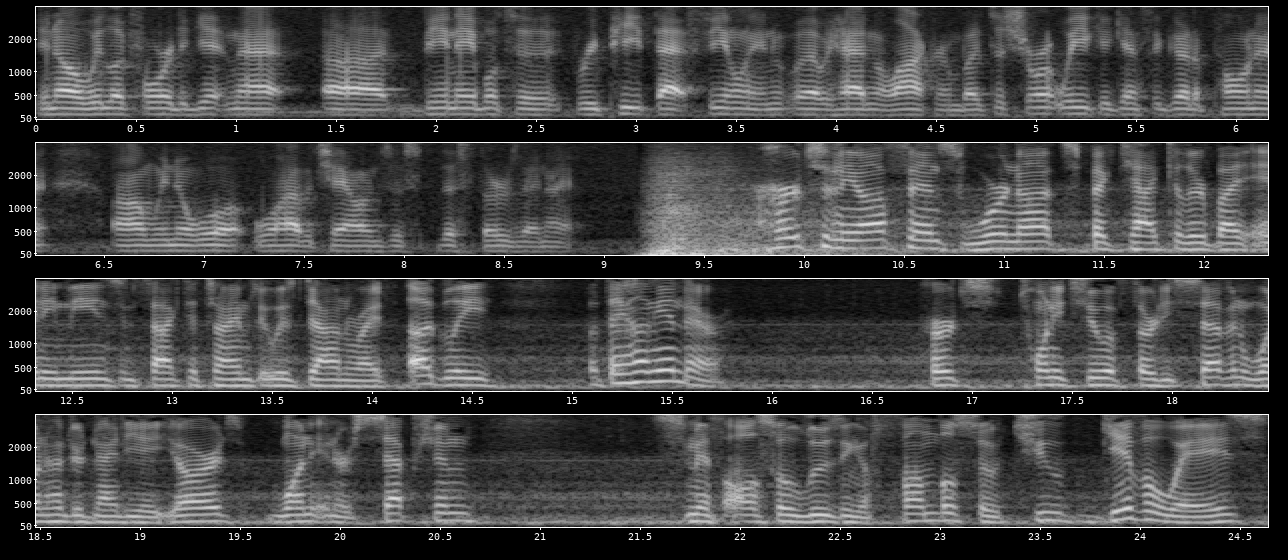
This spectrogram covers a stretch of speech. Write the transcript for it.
you know, we look forward to getting that, uh, being able to repeat that feeling that we had in the locker room. But it's a short week against a good opponent. Um, we know we'll, we'll have a challenge this, this Thursday night. Hurts and the offense were not spectacular by any means. In fact, at times it was downright ugly, but they hung in there. Hurts 22 of 37, 198 yards, one interception. Smith also losing a fumble, so two giveaways.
